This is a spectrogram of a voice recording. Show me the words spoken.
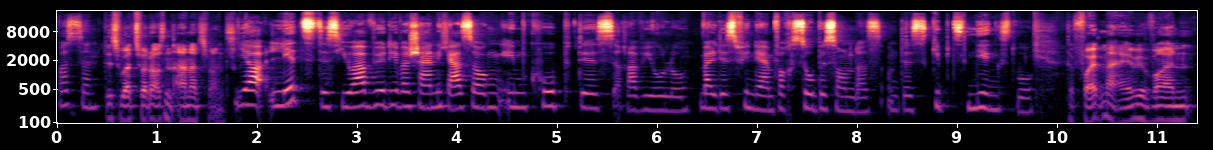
Was denn? Das war 2021. Ja, letztes Jahr würde ich wahrscheinlich auch sagen, im Coop des Raviolo, weil das finde ich einfach so besonders und das gibt es nirgendwo. Da fällt mir ein, wir waren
